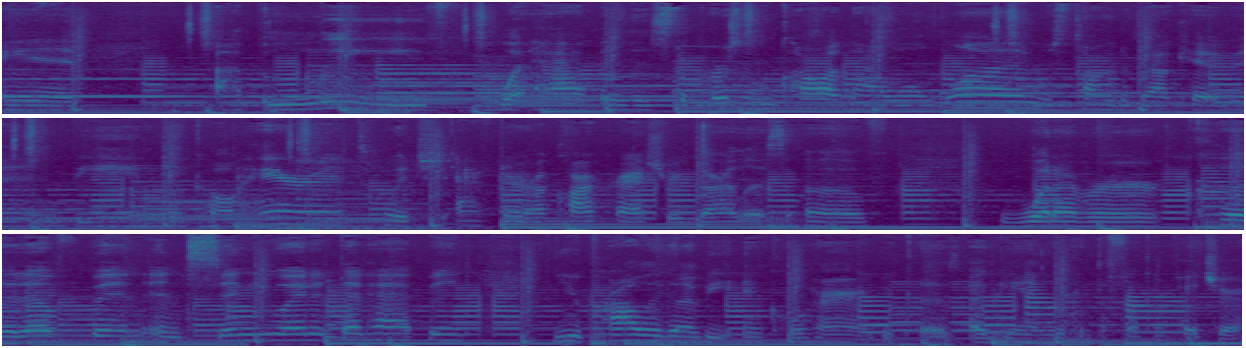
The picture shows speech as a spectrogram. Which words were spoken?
And I believe what happened is the person who called 911 was talking about Kevin being incoherent which after a car crash, regardless of whatever could have been insinuated that happened, you're probably gonna be incoherent because again, look at the fucking picture.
